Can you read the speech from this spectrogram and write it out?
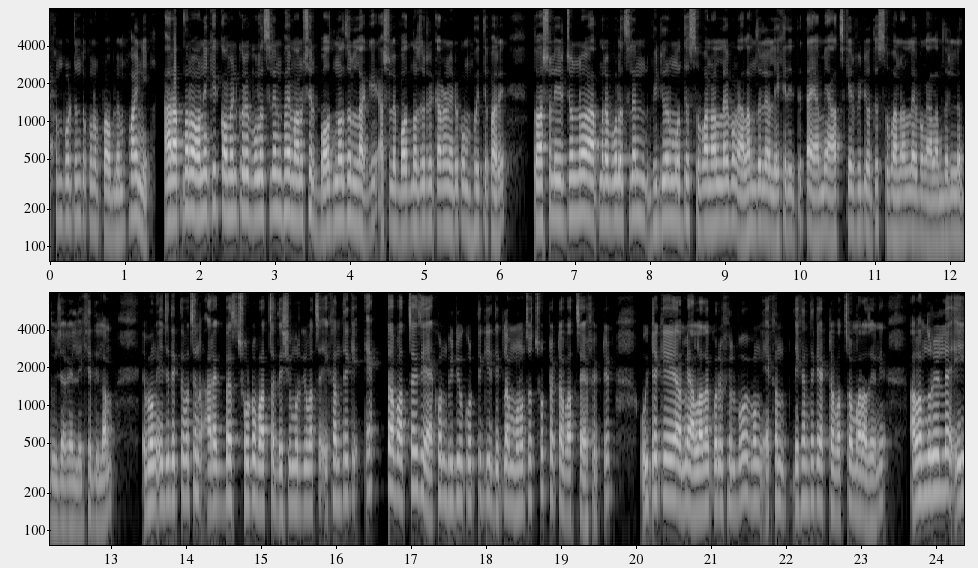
এখন পর্যন্ত কোনো প্রবলেম হয়নি। আর আপনারা অনেকে কমেন্ট করে বলেছিলেন, ভাই, মানুষের বদনজর লাগে। আসলে বদনজরের কারণে এরকম হইতে পারে। তো আসলে এর জন্য আপনারা বলেছিলেন, ভিডিওর মধ্যে সুবান আল্লাহ এবং আলহামদুলিল্লাহ লিখে দিতে। তাই আমি আজকের ভিডিওতে সুবান আল্লাহ এবং আলহামদুলিল্লাহ দুই জায়গায় লিখে দিলাম। এবং এই যে দেখতে পাচ্ছেন, আরেক ব্যাচ ছোট বাচ্চা, দেশি মুরগি বাচ্চা, এখান থেকে একটা বাচ্চাই যে এখন ভিডিও করতে গিয়ে দেখলাম, মনে হচ্ছে ছোট্ট একটা বাচ্চা এফেক্টেড ওইটাকে আমি আলাদা করে ফেলব এবং এখন, এখান থেকে একটা বাচ্চাও মারা যায়নি। আলহামদুলিল্লাহ, এই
